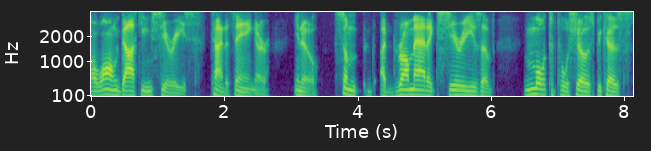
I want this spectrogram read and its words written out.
a long docu series kind of thing, or you know, some a dramatic series of multiple shows because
